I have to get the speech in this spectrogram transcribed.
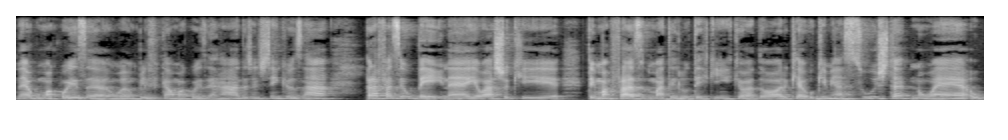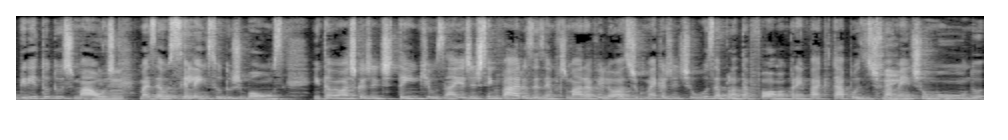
né, alguma coisa, amplificar uma coisa errada, a gente tem que usar para fazer o bem, né? E eu acho que tem uma frase do Martin Luther King que eu adoro, que é o que me assusta não é o grito dos maus, uhum. mas é o silêncio dos bons. Então eu acho que a gente tem que usar e a gente tem vários exemplos maravilhosos de como é que a gente usa a plataforma para impactar positivamente Sim. o mundo,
